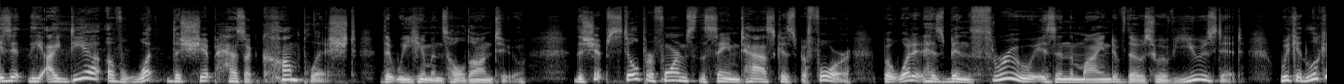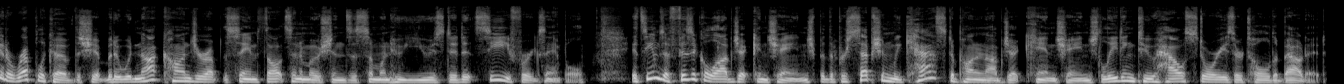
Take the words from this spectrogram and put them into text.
is it the idea of what the ship has accomplished that we humans hold on to? The ship still performs the same task as before, but what it has been through is in the mind of those who have used it. We could look at a replica of the ship, but it would not conjure up the same thoughts and emotions as someone who used it at sea, for example. It seems a physical object can change, but the perception we cast upon an object can change, leading to how stories are told about it.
